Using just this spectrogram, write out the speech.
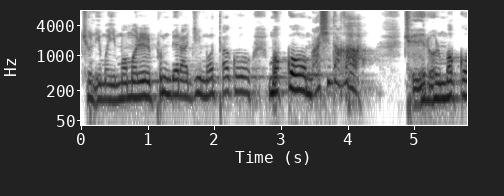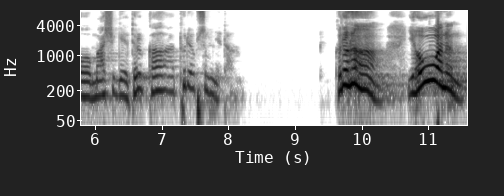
주님의 몸을 분별하지 못하고 먹고 마시다가 죄를 먹고 마시게 될까 두렵습니다. 그러나 여호와는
